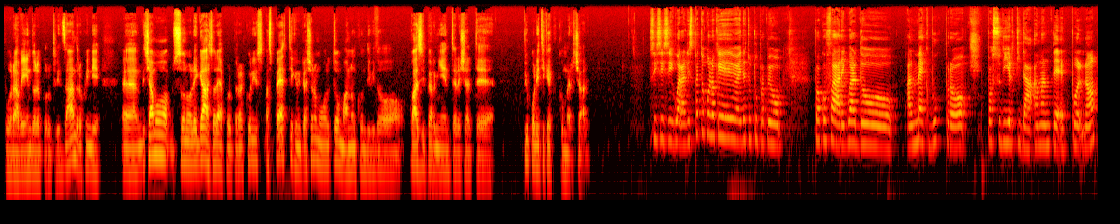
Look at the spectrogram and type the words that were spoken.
pur avendolo e pur utilizzandolo, quindi eh, diciamo sono legato ad Apple per alcuni aspetti che mi piacciono molto, ma non condivido quasi per niente le scelte più politiche e commerciali. Sì, sì, sì, guarda, rispetto a quello che hai detto tu proprio poco fa riguardo al MacBook Pro posso dirti da amante Apple, no?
